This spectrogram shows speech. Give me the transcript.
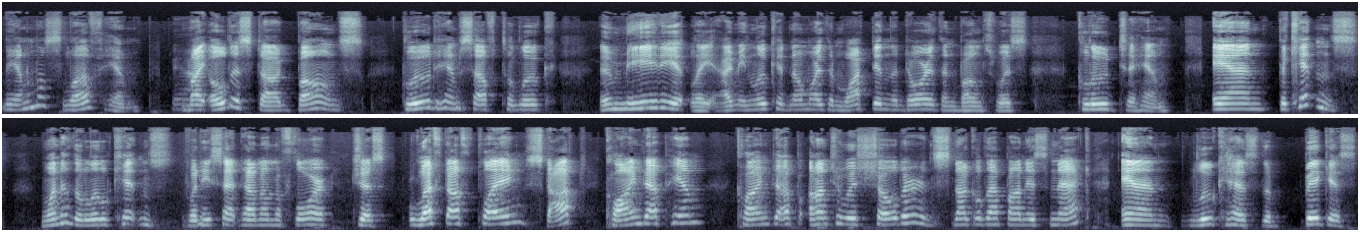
the animals love him. Yeah. My oldest dog, Bones, glued himself to Luke immediately. I mean, Luke had no more than walked in the door than Bones was glued to him. And the kittens, one of the little kittens, when he sat down on the floor, just left off playing, stopped, climbed up him, climbed up onto his shoulder, and snuggled up on his neck. And Luke has the biggest,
